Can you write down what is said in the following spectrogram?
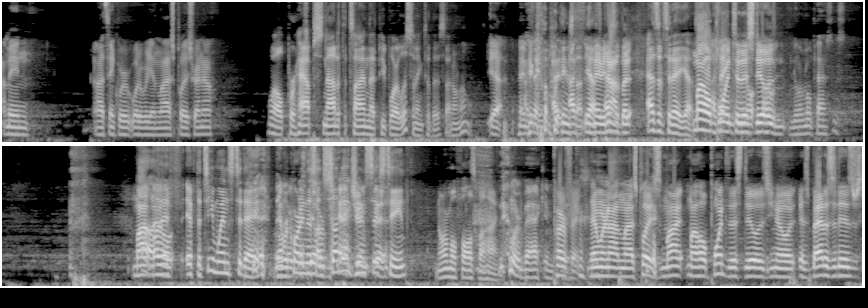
I mean, I think we're what are we in last place right now? Well, perhaps not at the time that people are listening to this. I don't know. Yeah, Maybe I a think- couple I- games I down. th- Yes, maybe as not, of- but- as of today, yes. my whole I point to this no- deal oh, is normal passes. my, Well, my if, if the team wins today, we're we're- recording this on Sunday, June 16th. Normal falls behind. then We're back in Perfect. then we're not in last place. My my whole point to this deal is, you know, as bad as it is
